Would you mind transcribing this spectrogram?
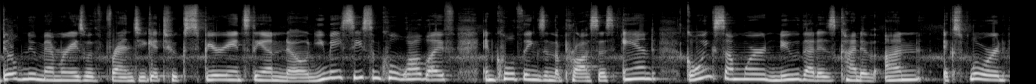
build new memories with friends, you get to experience the unknown. You may see some cool wildlife and cool things in the process, and going somewhere new that is kind of unexplored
